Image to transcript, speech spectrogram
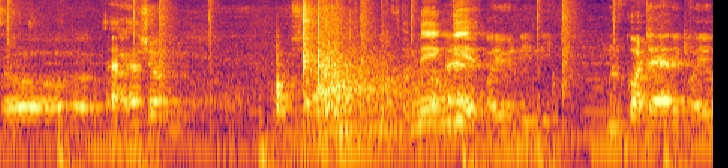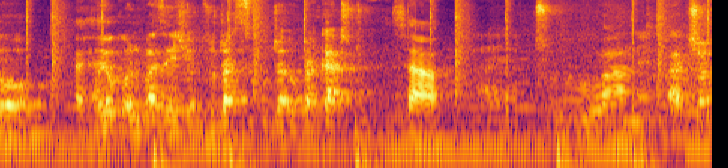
so action. Niingie. Kwa hiyo nini? Mlikuwa tayari kwa hiyo kwa hiyo conversation. Uta uta- utacut tu. sawa. One, action.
